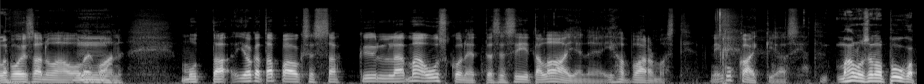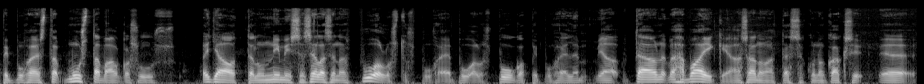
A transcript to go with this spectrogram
nyt voi sanoa olevan. Mm. Mutta joka tapauksessa kyllä mä uskon, että se siitä laajenee ihan varmasti, niin kuin kaikki asiat. Mä haluan sanoa puukoppipuheesta mustavalkoisuus jaottelun nimissä sellaisena puolustuspuheen, puolust, puukoppipuheelle. Ja tämä on vähän vaikeaa sanoa tässä, kun on kaksi ö,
